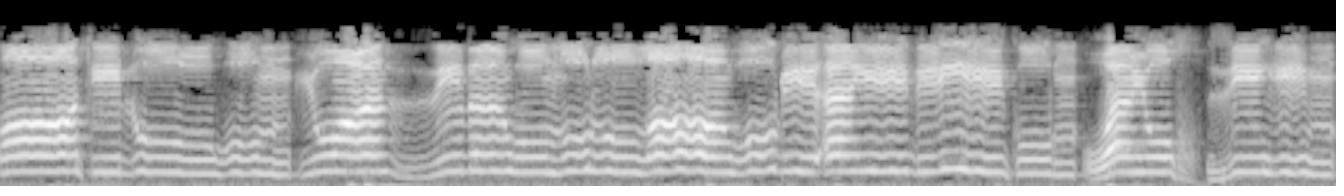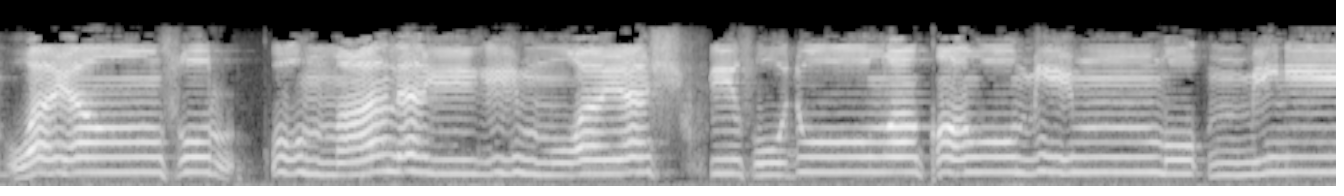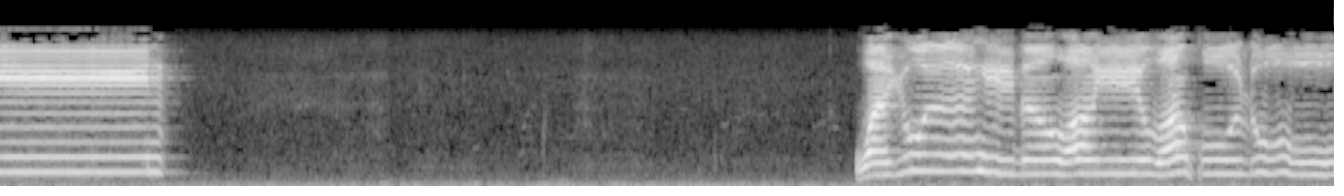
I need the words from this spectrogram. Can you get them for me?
قاتلوهم يعذبهم الله بأيديكم ويخزهم وينصركم عليهم ويشف صدور قوم مؤمنين. ويذهب غيظ قلوبهم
